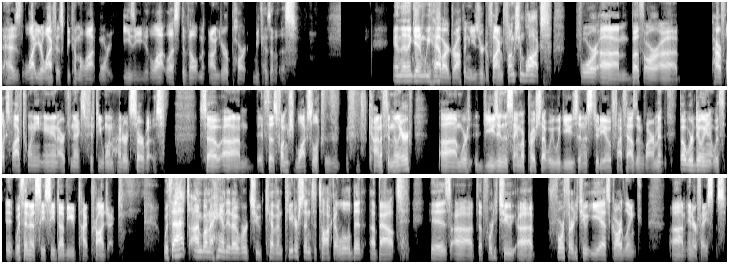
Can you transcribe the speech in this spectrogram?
has a lot. Your life has become a lot more easy, a lot less development on your part because of this. And then again, we have our drop-in user-defined function blocks for um, both our uh, PowerFlex 520 and our Kinetix 5100 servos. So um, if those function blocks look kind of familiar, um, we're using the same approach that we would use in a Studio 5000 environment, but we're doing it with within a CCW type project. With that, I'm going to hand it over to Kevin Peterson to talk a little bit about his uh, the 42 uh, 432 ES GuardLink um, interfaces.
